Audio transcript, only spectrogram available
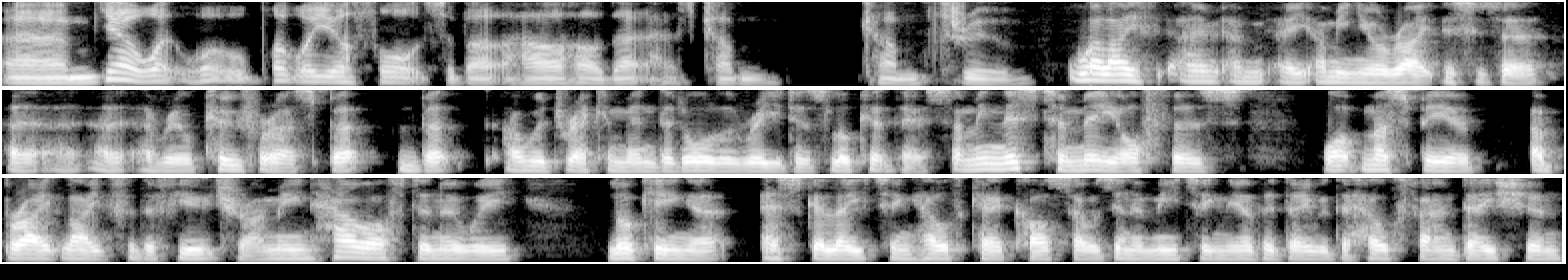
um, yeah, what, what, what were your thoughts about how, how that has come come through? Well, I, I, I mean, you're right. This is a, a, a, real coup for us, but but I would recommend that all the readers look at this. I mean, this to me offers what must be a, a bright light for the future. I mean, how often are we looking at escalating healthcare costs? I was in a meeting the other day with the Health Foundation,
